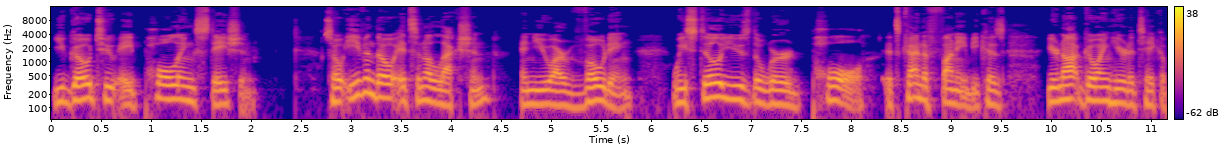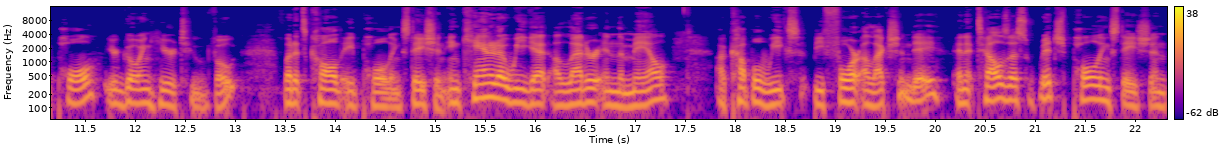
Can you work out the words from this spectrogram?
you go to a polling station. So even though it's an election and you are voting, we still use the word poll. It's kind of funny because you're not going here to take a poll, you're going here to vote, but it's called a polling station. In Canada, we get a letter in the mail a couple weeks before election day, and it tells us which polling station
